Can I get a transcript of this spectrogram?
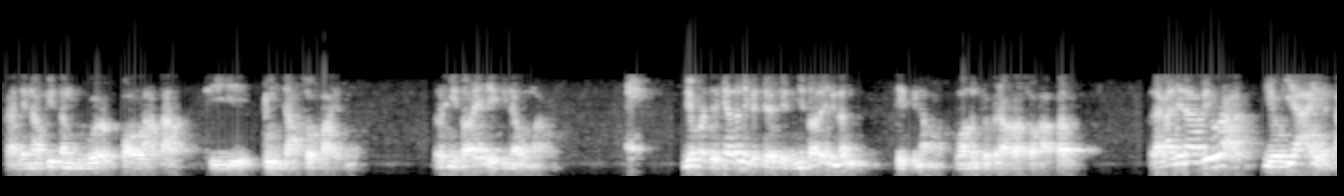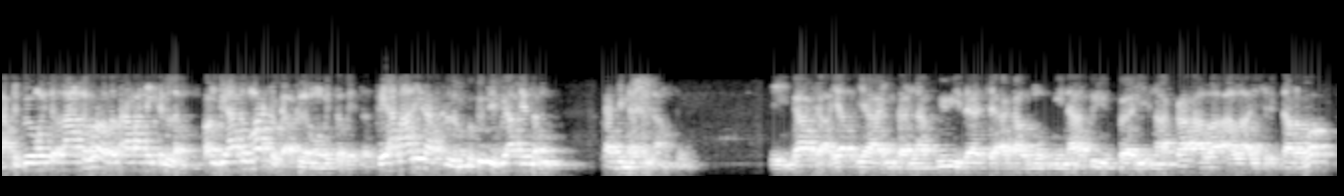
Kanjeng Nabi teng dhuwur pol atas di puncak sofa itu. Terus ngisore Sayyidina Umar. Dia persisnya tadi kejadian. Ngisore sinten Sayyidina Umar. Wonten beberapa sahabat. Lah kan Nabi ora, yo kiai, ngadepi wong itu langsung ora untuk rapati gelem. Kon biat Umar juga gelem wong itu itu. Biat Ali ra gelem, kudu di biat sinten? Kanjeng Nabi langsung. Sehingga ada ayat ya ayuhan nabi idza ja'akal mu'minatu yubayyinaka ala ala isyrik tarwa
